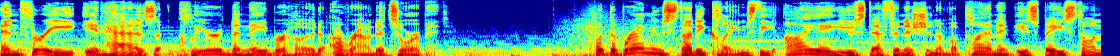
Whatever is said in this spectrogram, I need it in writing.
And 3. It has cleared the neighborhood around its orbit. But the brand new study claims the IAU's definition of a planet is based on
